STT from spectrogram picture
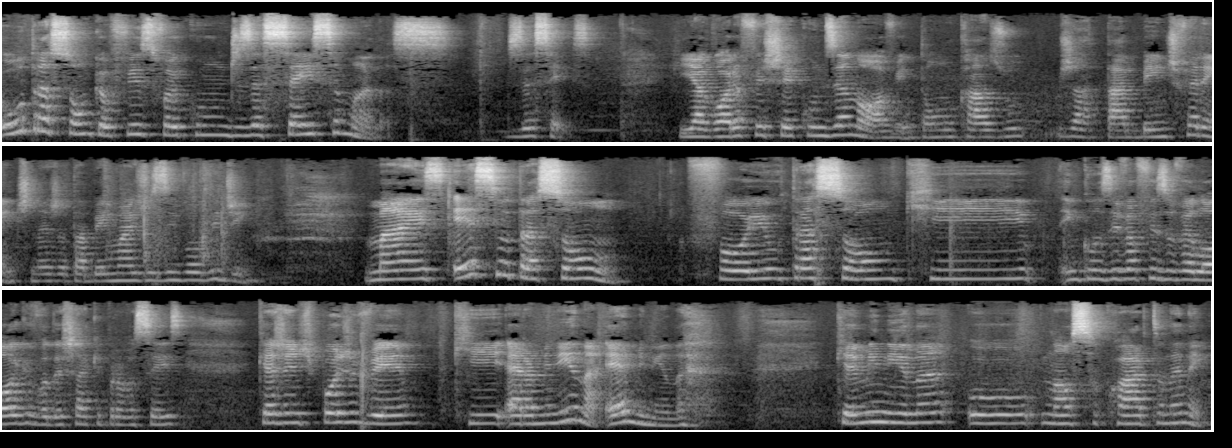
o ultrassom que eu fiz foi com 16 semanas, 16. E agora eu fechei com 19, então no caso já tá bem diferente, né? Já tá bem mais desenvolvidinho. Mas esse ultrassom foi o ultrassom que, inclusive eu fiz o vlog, vou deixar aqui pra vocês, que a gente pôde ver que era menina, é menina, que é menina o nosso quarto neném.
